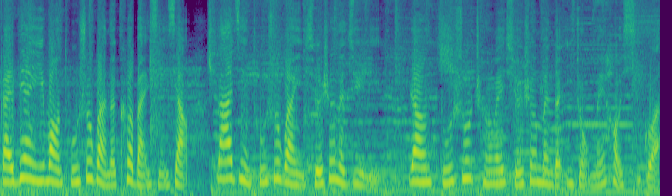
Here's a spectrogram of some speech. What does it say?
改变以往图书馆的刻板形象，拉近图书馆与学生的距离，让读书成为学生们的一种美好习惯。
